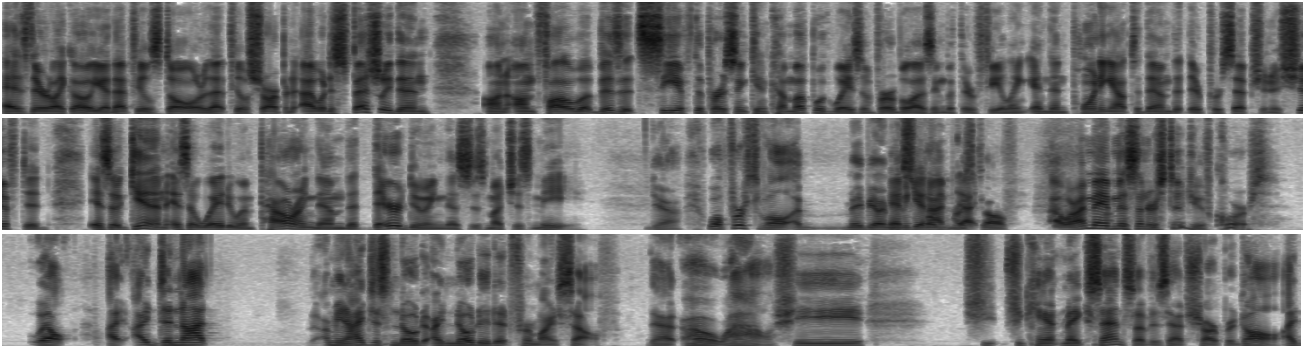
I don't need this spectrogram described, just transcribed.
as they're like, "Oh yeah, that feels dull or that feels sharp." And I would especially then on on follow up visits see if the person can come up with ways of verbalizing what they're feeling, and then pointing out to them that their perception is shifted is again is a way to empowering them that they're doing this as much as me. Yeah. Well, first of all, I, maybe I misspoke again, I, myself, I, or I may have misunderstood you. Of course. Well, I, I did not I mean, I just noted I noted it for myself that oh wow she she she can't make sense of is that sharp or dull. I,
